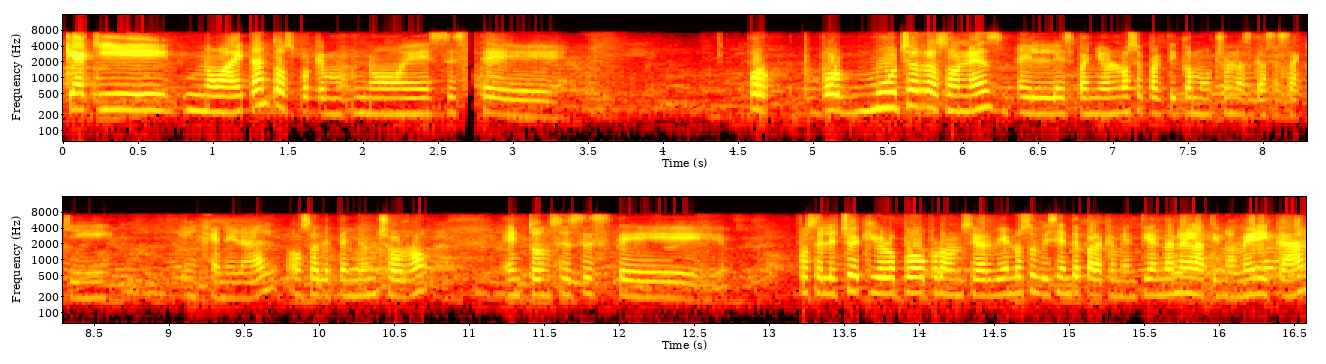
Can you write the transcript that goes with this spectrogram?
que aquí no hay tantos porque no es este por, por, muchas razones el español no se practica mucho en las casas aquí en general o sea depende un chorro entonces este pues el hecho de que yo lo puedo pronunciar bien lo suficiente para que me entiendan en Latinoamérica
